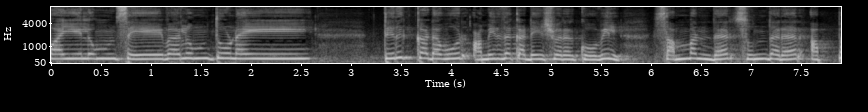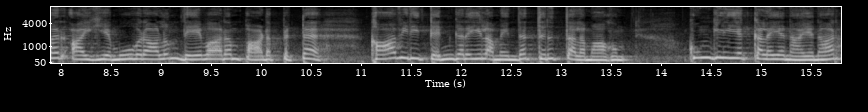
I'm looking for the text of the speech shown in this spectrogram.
மயிலும் சேவலும் துணை. திருக்கடவூர் அமிர்தகடேஸ்வரர் கோவில் சம்பந்தர் சுந்தரர் அப்பர் ஆகிய மூவராலும் தேவாரம் பாடப்பட்ட காவிரி தென்கரையில் அமைந்த திருத்தலமாகும். குங்கிலியக்கலைய நாயனார்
